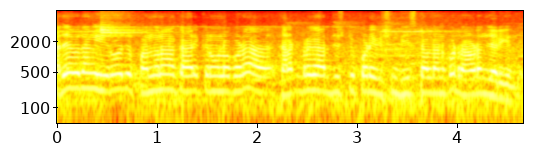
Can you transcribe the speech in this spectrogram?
అదేవిధంగా ఈరోజు స్పందన కార్యక్రమంలో కూడా కలెక్టర్ గారి దృష్టికి కూడా ఈ విషయం తీసుకెళ్ళడానికి కూడా రావడం జరిగింది.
